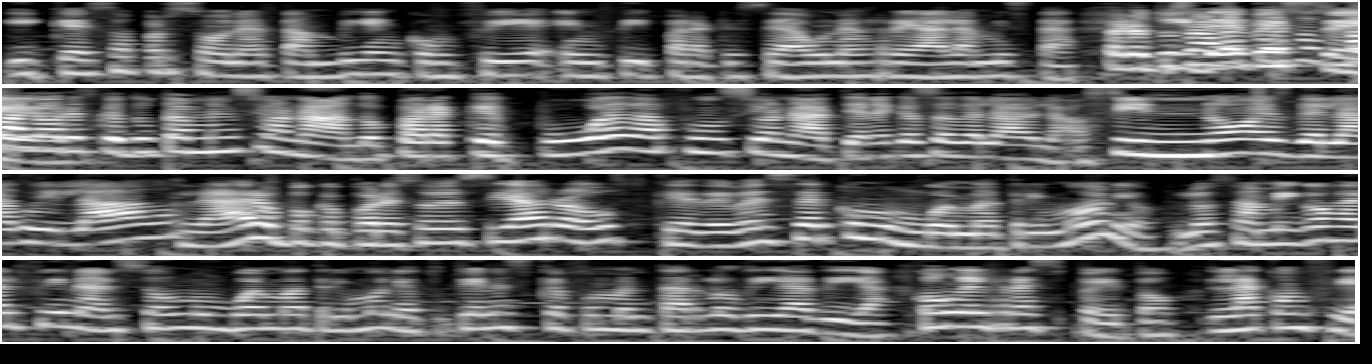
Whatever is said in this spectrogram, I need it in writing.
y que esa persona también confíe en ti para que sea una real amistad. Pero tú Y sabes que esos ser- valores que tú estás mencionando, para que pueda funcionar, tiene que ser de lado y lado. Si no es de lado y lado, Claro, porque por eso decía Rose que debe ser como un buen matrimonio. Los amigos al final son un buen matrimonio. Tú tienes que fomentarlo día a día con el respeto, la confianza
